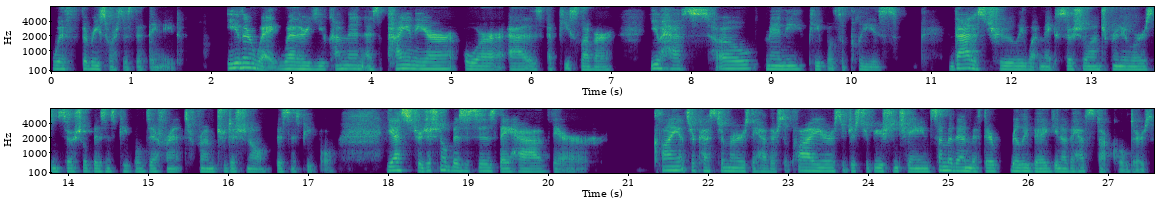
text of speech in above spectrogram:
with the resources that they need. Either way, whether you come in as a pioneer or as a peace lover, you have so many people to please. That is truly what makes social entrepreneurs and social business people different from traditional business people. Yes, traditional businesses, they have their clients or customers, they have their suppliers, their distribution chain. Some of them, if they're really big, you know, they have stockholders.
